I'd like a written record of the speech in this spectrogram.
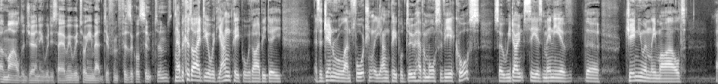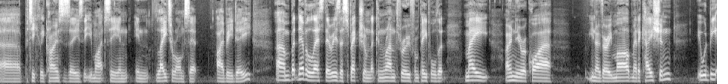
a, milder journey, would you say? I mean, we're talking about different physical symptoms. Now, because I deal with young people with IBD, as a general unfortunately, young people do have a more severe course. So we don't see as many of the genuinely mild, uh, particularly Crohn's disease, that you might see in, in later onset IBD. Um, but nevertheless, there is a spectrum that can run through from people that may only require you know, very mild medication, it would be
